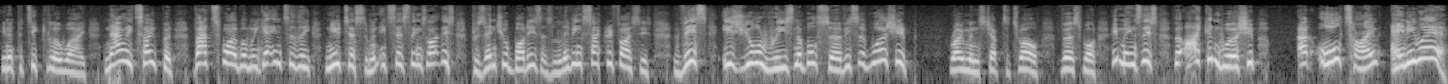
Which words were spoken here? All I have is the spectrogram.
in a particular way. Now it's open. That's why when we get into the New Testament, it says things like this present your bodies as living sacrifices. This is your reasonable service of worship. Romans chapter 12, verse 1. It means this that I can worship at all time, anywhere.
